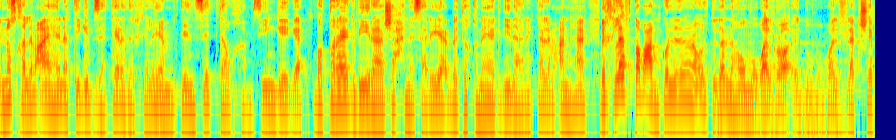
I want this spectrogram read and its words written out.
النسخة اللي معايا هنا بتيجي بذاكرة داخلية 256 جيجا. بطارية كبيرة شحن سريع بتقنية جديدة هنتكلم عنها. بخلاف طبعا كل اللي أنا قلته ده إن هو موبايل رائد وموبايل flagship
